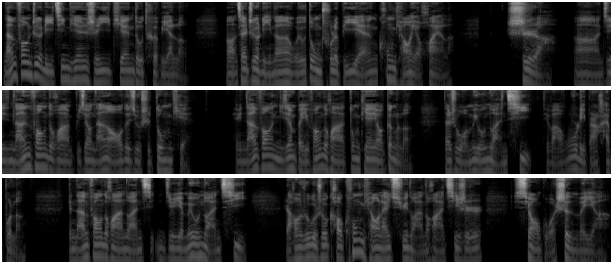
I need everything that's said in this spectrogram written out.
南方这里今天是一天都特别冷，啊，在这里呢我又冻出了鼻炎，空调也坏了。是啊，啊，这南方的话比较难熬的就是冬天。哎，南方你像北方的话，冬天要更冷，但是我们有暖气，对吧？屋里边还不冷。南方的话，暖气就也没有暖气，然后如果说靠空调来取暖的话，其实效果甚微啊。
